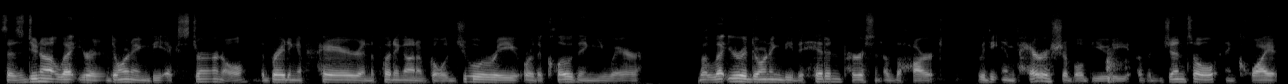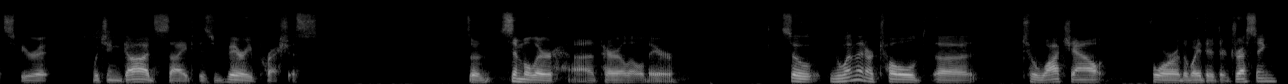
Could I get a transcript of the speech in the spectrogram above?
says, Do not let your adorning be external, the braiding of hair and the putting on of gold jewelry or the clothing you wear, but let your adorning be the hidden person of the heart with the imperishable beauty of a gentle and quiet spirit, which in God's sight is very precious. So, similar uh, parallel there. So, the women are told uh, to watch out for the way that they're dressing,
